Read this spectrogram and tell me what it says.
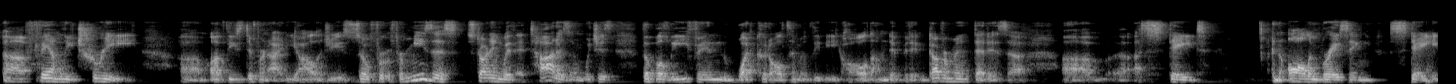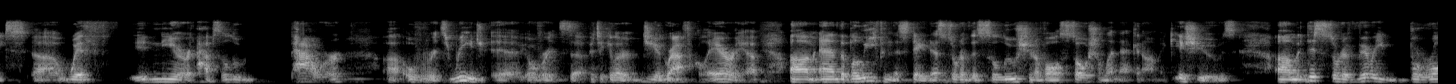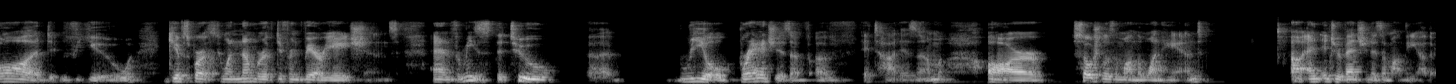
uh, family tree um, of these different ideologies. So for, for Mises, starting with etatism, which is the belief in what could ultimately be called omnipotent government, that is a, um, a state, an all-embracing state uh, with near absolute power uh, over its region, uh, over its uh, particular geographical area, um, and the belief in the state as sort of the solution of all social and economic issues. Um, this sort of very broad view gives birth to a number of different variations. And for me, the two uh, real branches of, of etatism are socialism on the one hand uh, and interventionism on the other.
